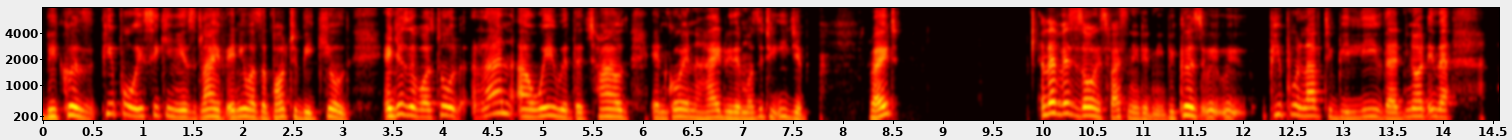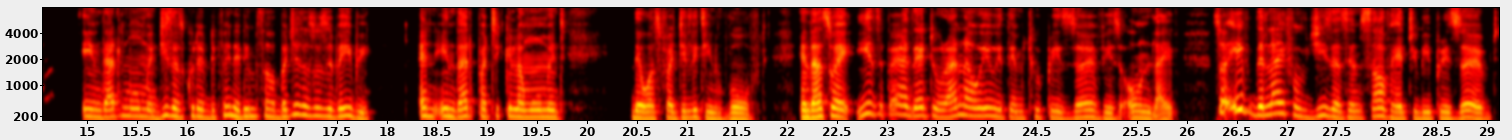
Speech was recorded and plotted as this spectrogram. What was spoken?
because people were seeking his life and he was about to be killed. And Joseph was told, run away with the child and go and hide with him. Was it to Egypt? Right? And that verse has always fascinated me because we, we, people love to believe that not in that in that moment Jesus could have defended himself, but Jesus was a baby. And in that particular moment, there was fragility involved. And that's why his parents had to run away with him to preserve his own life. So if the life of Jesus himself had to be preserved,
